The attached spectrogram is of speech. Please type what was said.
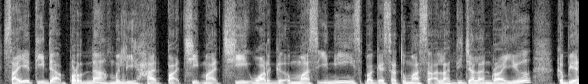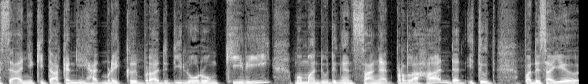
Saya tidak pernah melihat pak cik mak cik warga emas ini sebagai satu masalah di jalan raya. Kebiasaannya kita akan lihat mereka berada di lorong kiri memandu dengan sangat perlahan dan itu pada saya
